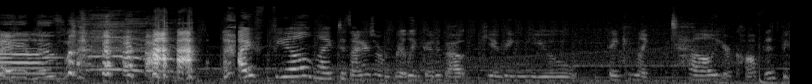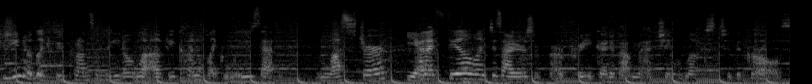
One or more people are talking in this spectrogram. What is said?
hate this? I feel like designers are really good about giving you they can like tell your confidence because you know like if you put on something you don't love you kind of like lose that luster Yeah. and I feel like designers are, are pretty good about matching looks to the girls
